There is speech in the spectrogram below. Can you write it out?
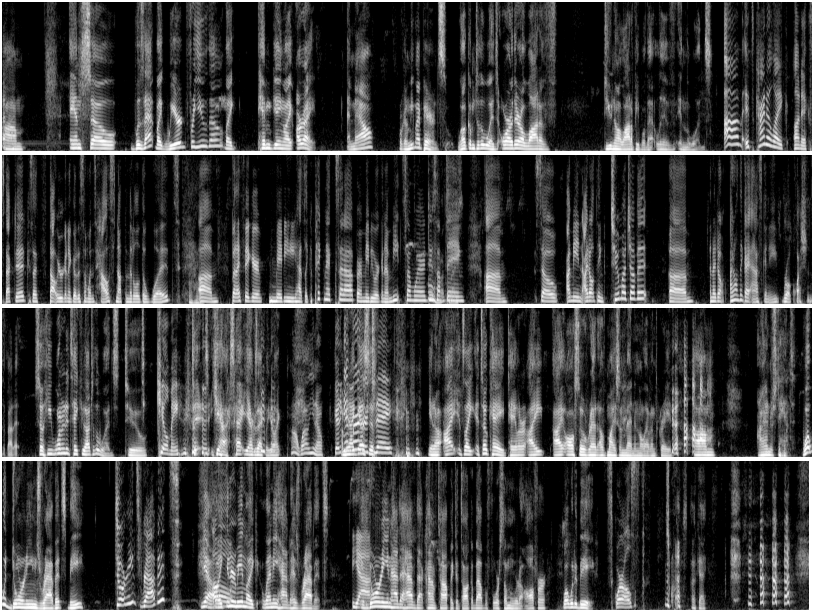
Um, and so was that like weird for you though? Like him being like, "All right, and now we're gonna meet my parents. Welcome to the woods." Or are there a lot of? Do you know a lot of people that live in the woods? Um, it's kind of like unexpected because I thought we were going to go to someone's house, not the middle of the woods. Mm-hmm. Um, but I figure maybe he has like a picnic set up, or maybe we're going to meet somewhere and do Oh, something. Um, so I mean, I don't think too much of it. Um, and I don't, I don't think I ask any real questions about it. So he wanted to take you out to the woods to Kill me. T- t- yeah, exactly. Yeah, exactly. You're like, oh well, you know. Gonna I get mean, I murdered guess if, today. You know, I it's like it's okay, Taylor. I I also read Of Mice and Men in eleventh grade. Um, I understand. What would Doreen's rabbits be? Doreen's rabbits? Yeah, like you know Oh. what I mean. Like Lennie had his rabbits. Yeah. If Doreen had to have that kind of topic to talk about before someone were to offer, what would it be? Squirrels. Squirrels. Okay.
